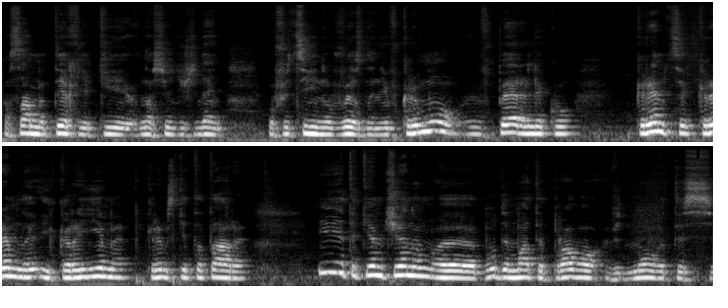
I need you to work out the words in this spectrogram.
а саме тих, які на сьогоднішній день офіційно визнані в Криму в переліку. Кримці, Кремли і Караїми, кримські татари. І таким чином е, буде мати право відмовитись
